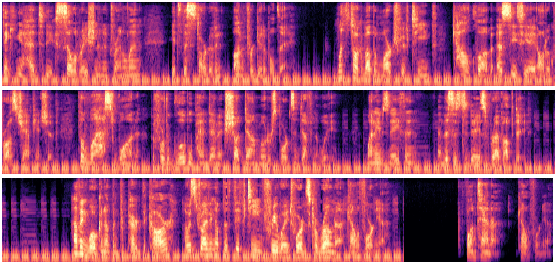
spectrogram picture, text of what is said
Thinking ahead to the acceleration and adrenaline, it's the start of an unforgettable day. Let's talk about the March 15th Cal Club SCCA Autocross Championship, the last one before the global pandemic shut down motorsports indefinitely. My name's Nathan, and this is today's Rev Update. Having woken up and prepared the car, I was driving up the 15 freeway towards Corona, California. Fontana, California.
